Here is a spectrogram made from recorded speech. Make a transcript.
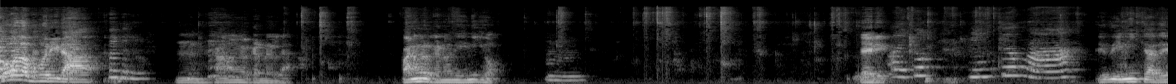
சோள பொரிடா ம் பனங்கள் கண்டு இல்ல. பனங்கள் கண்டு வந்து இனிக்கும். ம். சரி. இது இனிக்காது.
